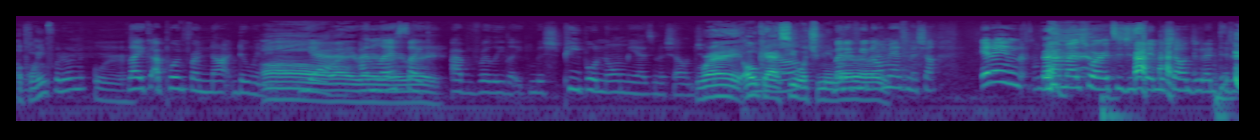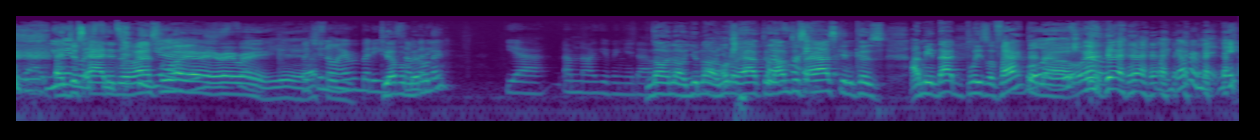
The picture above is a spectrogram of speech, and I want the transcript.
a point for doing it, or like a point for not doing it. Oh, yeah, right, right, unless right, like right. I've really like Mich- people know me as Michelle. Right? you Okay, I see what you mean. But if you know me as Michelle, it ain't that much work to just say Michelle Judah. Da, da, da. You and just added the last yeah, one, right, right, right, like- yeah. But you know, everybody. Do you have a middle name? Yeah, I'm not giving it out. No, no, you know, you don't have to. I'm just asking because I mean that plays a factor Boy, now. my government name.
